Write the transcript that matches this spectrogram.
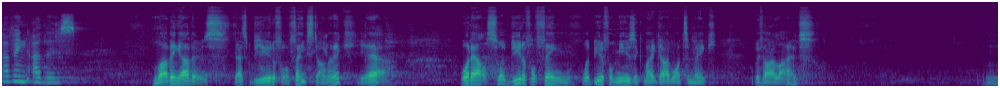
Loving others. Loving others. That's beautiful. Thanks, Dominic. Yeah. What else? What beautiful thing, what beautiful music might God want to make with our lives? Hmm.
